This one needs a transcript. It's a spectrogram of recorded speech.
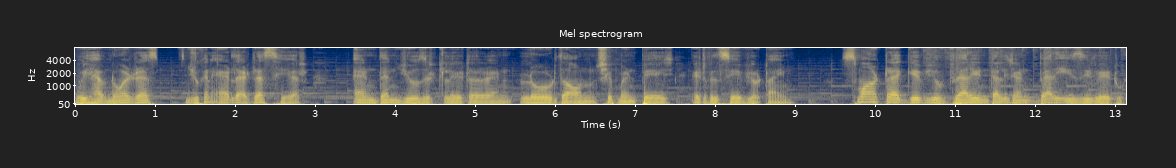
we have no address. You can add the address here and then use it later and load the on shipment page. It will save your time. Smart track give you very intelligent very easy way to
